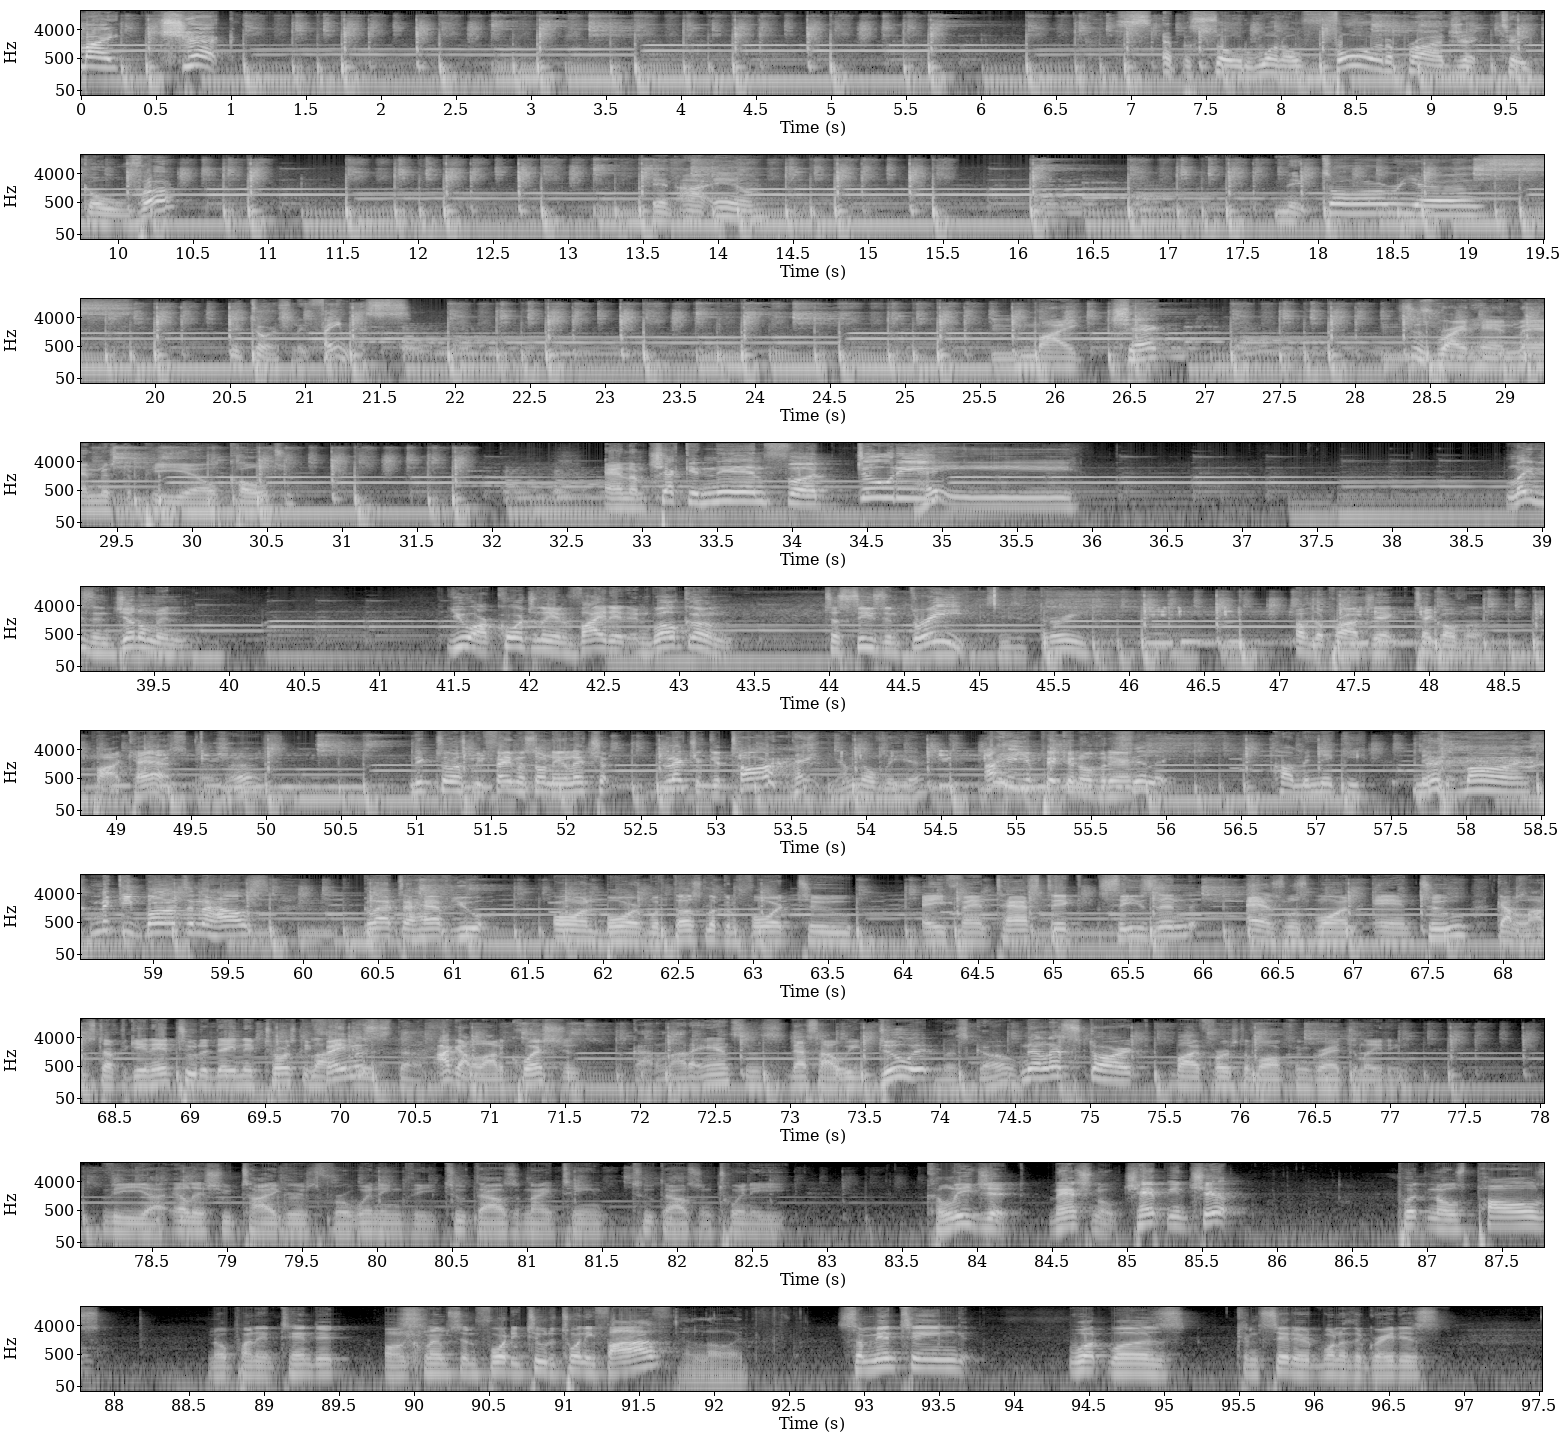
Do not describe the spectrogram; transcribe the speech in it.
Mic check. It's episode 104 of the Project Takeover. And I am Victorious. Victoriously famous. Mic check. This is right hand man, Mr. PL Colton. And I'm checking in for duty. Hey. Ladies and gentlemen, you are cordially invited and welcome to season three Season 3. of the Project Takeover podcast. That's us. Victoriously famous on the electric, electric guitar. Hey, I'm over here. I hear you picking over there. Feel it. Call me Nikki. Nikki Barnes. Nikki Bonds in the house. Glad to have you on board with us. Looking forward to a fantastic season, as was one and two. Got a lot of stuff to get into today. Nick Lot of famous. good stuff. I got a lot of questions. Got a lot of answers. That's how we do it. Let's go. Now let's start by first of all congratulating the uh, LSU Tigers for winning the 2019-2020 Collegiate National Championship, putting those paws, no pun intended, on Clemson 42 to 25, Oh, Lord. cementing what was considered one of the greatest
